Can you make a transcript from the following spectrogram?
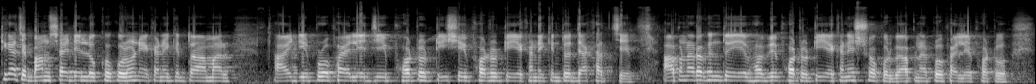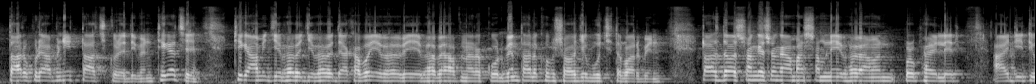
ঠিক আছে? বাম সাইডে লক্ষ্য করুন, এখানে কিন্তু আমার আইডির প্রোফাইলের যে ফটোটি, সেই ফটোটি এখানে কিন্তু দেখাচ্ছে। আপনারাও কিন্তু এভাবে ফটোটি এখানে শো করবে, আপনার প্রোফাইলের ফটো তার উপরে আপনি টাচ করে দিবেন, ঠিক আছে? ঠিক আমি যেভাবে যেভাবে দেখাবো, এভাবে এভাবে আপনারা করবেন, তাহলে খুব সহজে বুঝতে পারবেন। টাচ দেওয়ার সঙ্গে সঙ্গে আমার সামনে এভাবে আমার প্রোফাইলের আইডিটি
